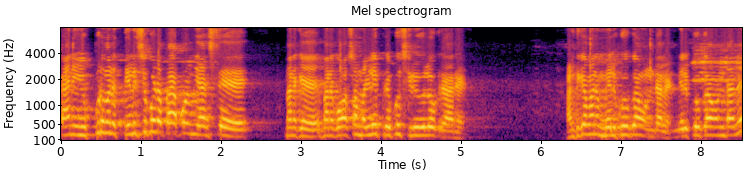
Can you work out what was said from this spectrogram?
కానీ ఇప్పుడు మనకు తెలిసి కూడా పాపం చేస్తే మనకి మన కోసం మళ్ళీ ప్రభు సిలువలోకి రారే అందుకే మనం మెలకుగా ఉండాలి. మెలకుగా ఉండాలి.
